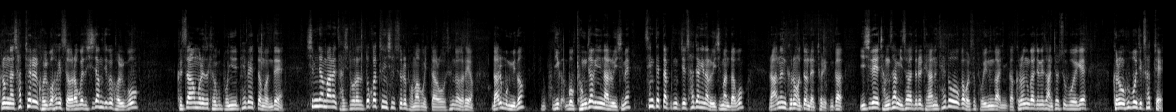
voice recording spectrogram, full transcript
그럼 난 사퇴를 걸고 하겠어라고 해서 시장직을 걸고 그 싸움을 해서 결국 본인이 패배했던 건데 10년 만에 다시 돌아서 똑같은 실수를 범하고 있다고 생각을 해요. 나를 못 믿어? 네가 뭐 경작인이 나를 의심해? 생태탕집 사장이 나를 의심한다고? 라는 그런 어떤 레토릭. 그러니까 이 시대의 장삼이사들을 대하는 태도가 벌써 보이는 거 아닙니까? 그런 과정에서 안철수 후보에게 그런 후보직 사퇴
